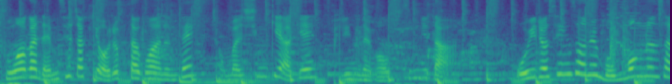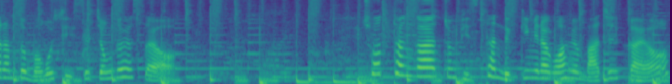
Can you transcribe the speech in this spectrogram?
붕어가 냄새 잡기 어렵다고 하는데 정말 신기하게 비린내가 없습니다. 오히려 생선을 못 먹는 사람도 먹을 수 있을 정도였어요. 추어탕과 좀 비슷한 느낌이라고 하면 맞을까요?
